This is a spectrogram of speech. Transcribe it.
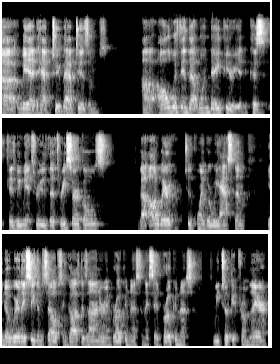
Uh, we had had two baptisms, uh, all within that one day period, because because we went through the three circles, got all the way to the point where we asked them, you know, where they see themselves in God's design or in brokenness, and they said brokenness. We took it from there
